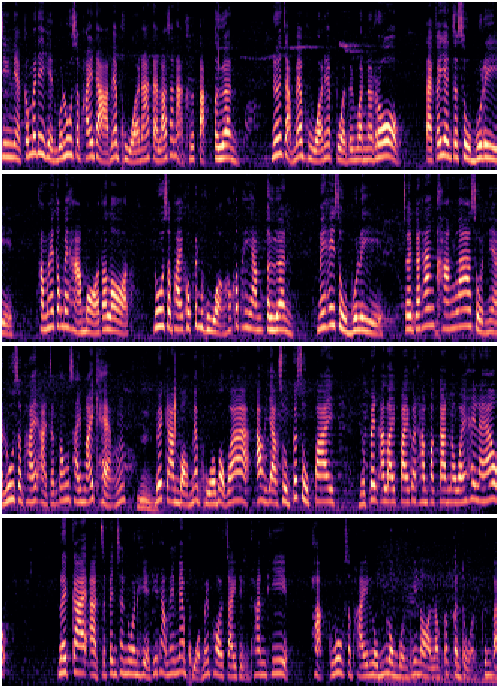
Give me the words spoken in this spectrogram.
ริงๆเนี่ยก็ไม่ได้เห็นว่าลูกสะใภ้ด่าแม่ผัวนะแต่ลักษณะคือตักเตือน เนื่องจากแม่ผัวเนี่ยป่วยเป็นวัณโรค แต่ก็ยังจะสูบบุหรี่ทำให้ต้องไปหาหมอตลอด ลูกสะใภ้เขาเป็นห่วงเขาก็พยายามเตือน ไม่ให้สูบบุหรี่ จนกระทั่งครั้งล่าสุดเนี่ยลูกสะใภ้อาจจะต้องใช้ไม้แข็ง ด้วยการบอกแม่ผัวบอกว่าอ้าวอยากสูบก็สูบไป เดี๋ยวเป็นอะไรไปก็ทำประกันเอาไว้ให้แล้ว เลยกลายอาจจะเป็นชนวนเหตุที่ทำให้แม่ผัวไม่พอใจถึงขั้นที่ผลักลูกสะใภ้ล้มลงบนที่นอนแล้วก็กระโดดขึ้นไป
